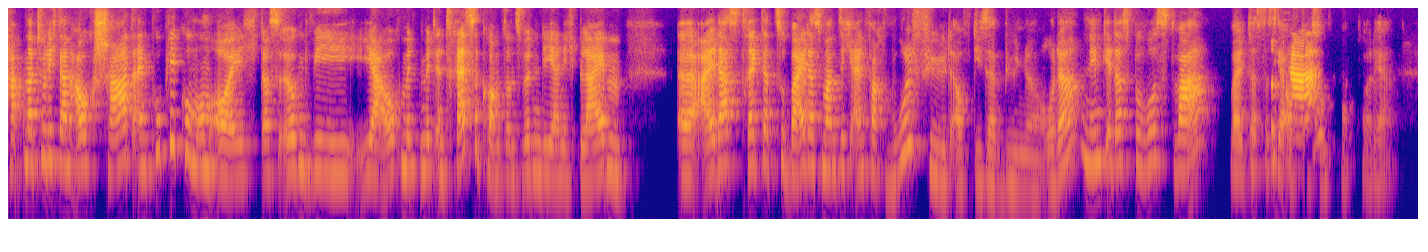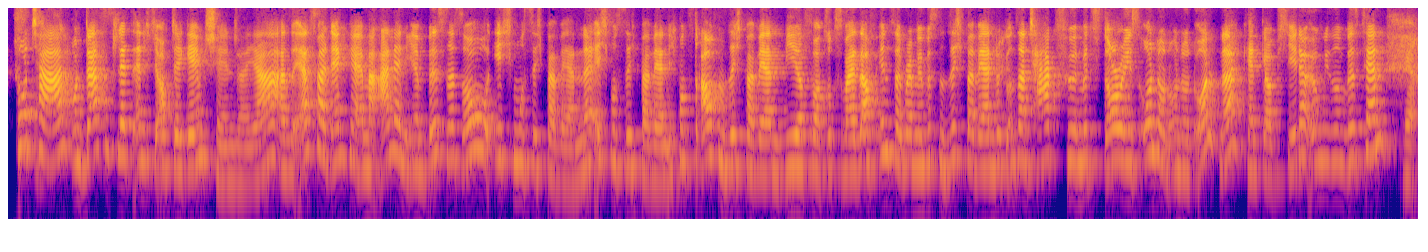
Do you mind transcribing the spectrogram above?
habt natürlich dann auch schad ein Publikum um euch, das irgendwie ja auch mit, mit Interesse kommt, sonst würden die ja nicht bleiben. Äh, all das trägt dazu bei, dass man sich einfach wohlfühlt auf dieser Bühne, oder? Nehmt ihr das bewusst wahr? Weil das ist Total. ja auch der Faktor, der. Total. Und das ist letztendlich auch der Gamechanger, ja. Also erstmal denken ja immer alle in ihrem Business, oh, ich muss sichtbar werden, ne? Ich muss sichtbar werden, ich muss draußen sichtbar werden, wir vorzugsweise auf Instagram, wir müssen sichtbar werden, durch unseren Tag führen mit Stories und und und und und, ne? Kennt, glaube ich, jeder irgendwie so ein bisschen. Ja.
